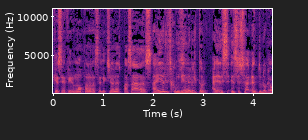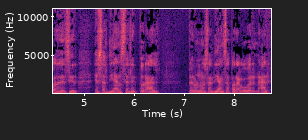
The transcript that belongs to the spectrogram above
que, se firmó para las elecciones pasadas. A ellos les conviene, Víctor. eso es, tú lo acabas de decir. Es alianza electoral, pero no es alianza para gobernar.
